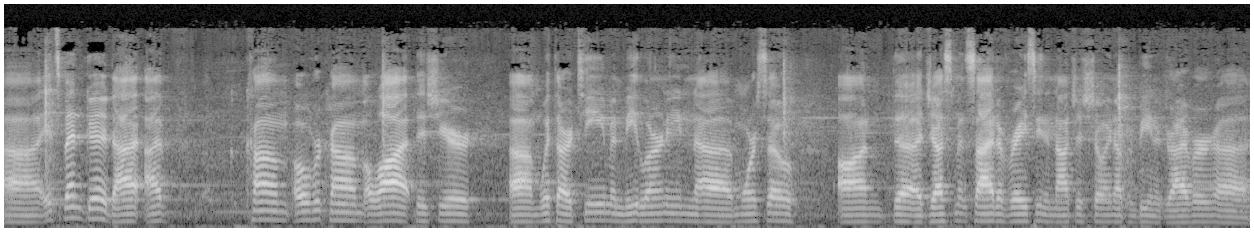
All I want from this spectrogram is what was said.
uh, it's been good. I, I've come overcome a lot this year um, with our team and me learning uh, more so on the adjustment side of racing and not just showing up and being a driver. Uh,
